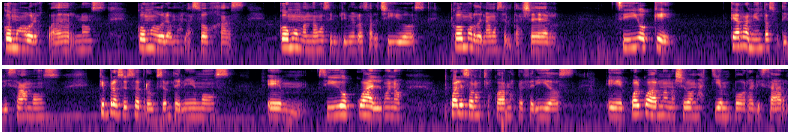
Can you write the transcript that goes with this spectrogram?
¿Cómo hago los cuadernos? ¿Cómo doblamos las hojas? ¿Cómo mandamos a imprimir los archivos? ¿Cómo ordenamos el taller? Si digo qué, ¿qué herramientas utilizamos? qué proceso de producción tenemos, em, si digo cuál, bueno, cuáles son nuestros cuadernos preferidos, eh, cuál cuaderno nos lleva más tiempo realizar,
